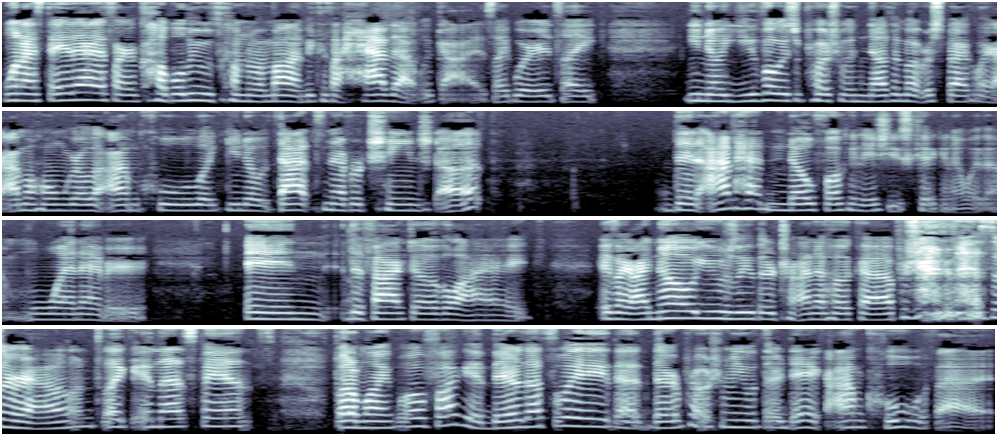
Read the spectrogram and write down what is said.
when I say that, it's like a couple dudes come to my mind because I have that with guys. Like, where it's like, you know, you've always approached me with nothing but respect. Like, I'm a homegirl, that I'm cool. Like, you know, that's never changed up. Then I've had no fucking issues kicking it with them whenever. And the fact of, like, is like I know usually they're trying to hook up or trying to mess around like in that stance, but I'm like, well, fuck it. There, that's the way that they're approaching me with their dick. I'm cool with that,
